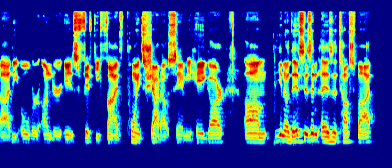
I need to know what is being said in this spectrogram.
Uh, the over under is 55 points. Shout out Sammy Hagar. Um, you know, this is, an, is a tough spot.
